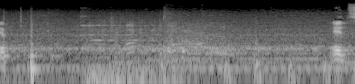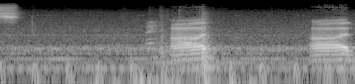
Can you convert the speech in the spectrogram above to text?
Yep. It's odd, odd,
